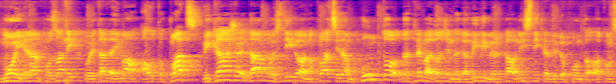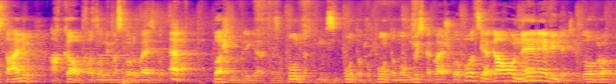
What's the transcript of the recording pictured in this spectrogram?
moj jedan poznanik koji je tada imao autoplac mi kaže da mu je stigao na plac jedan punto, da treba dođem da ga vidim jer kao nisi nikad vidio punto u ovakvom stanju, a kao fazon ima skoro 20 godina baš mi briga za punta, mislim punto po punto, mogu misliti kakva je šklopocija, kao on, ne, ne, vidjet ćeš, dobro.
